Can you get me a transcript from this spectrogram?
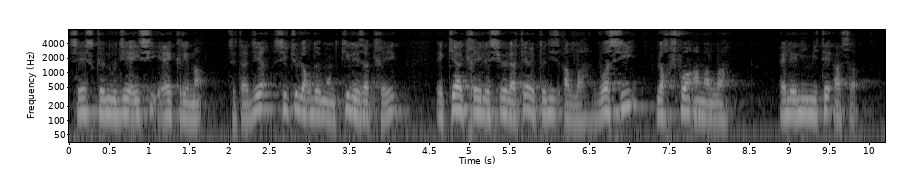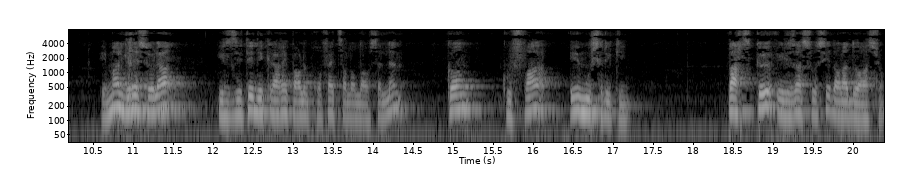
C'est ce que nous dit ici Ekrima. C'est-à-dire, si tu leur demandes qui les a créés et qui a créé les cieux et la terre, ils te disent Allah. Voici leur foi en Allah. Elle est limitée à ça. Et malgré cela, ils étaient déclarés par le prophète sallallahu alayhi wa sallam comme kuffar et mushrikin parce qu'ils associaient dans l'adoration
